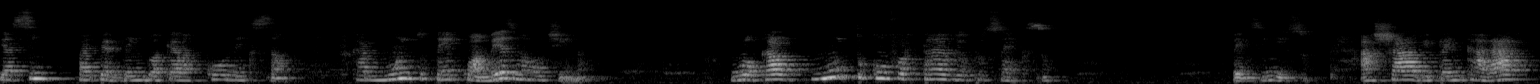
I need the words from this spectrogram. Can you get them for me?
e assim vai perdendo aquela conexão. Ficar muito tempo com a mesma rotina um local muito confortável para o sexo. Pense nisso. A chave para encarar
